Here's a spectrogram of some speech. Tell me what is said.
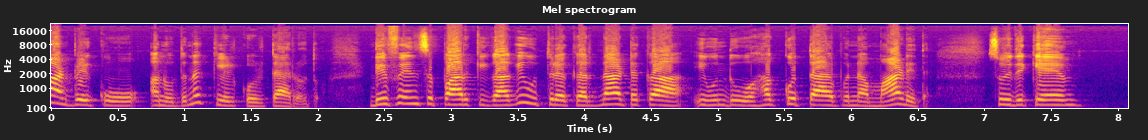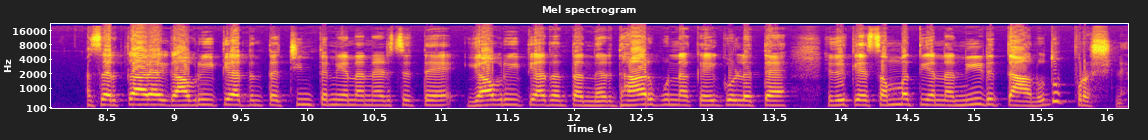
ಮಾಡಬೇಕು ಅನ್ನೋದನ್ನ ಕೇಳ್ಕೊಳ್ತಾ ಇರೋದು. ಡಿಫೆನ್ಸ್ ಪಾರ್ಕಿಗಾಗಿ ಉತ್ತರ ಕರ್ನಾಟಕ ಈ ಒಂದು ಹಕ್ಕೊತ್ತಾಯವನ್ನ ಮಾಡಿದೆ. ಸೊ ಇದಕ್ಕೆ ಸರ್ಕಾರ ಯಾವ ರೀತಿಯಾದಂಥ ಚಿಂತನೆಯನ್ನು ನಡೆಸುತ್ತೆ, ಯಾವ ರೀತಿಯಾದಂಥ ನಿರ್ಧಾರವನ್ನ ಕೈಗೊಳ್ಳುತ್ತೆ, ಇದಕ್ಕೆ ಸಮ್ಮತಿಯನ್ನು ನೀಡುತ್ತಾ ಅನ್ನೋದು ಪ್ರಶ್ನೆ.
